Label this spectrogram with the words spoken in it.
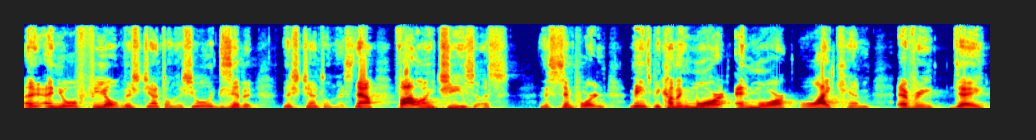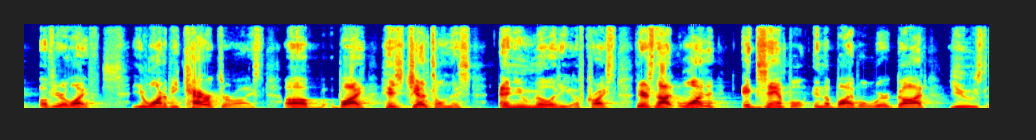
and, and you will feel this gentleness. You will exhibit this gentleness. Now, following Jesus this is important, means becoming more and more like him every day of your life. You want to be characterized uh, by his gentleness and humility of Christ. There's not one example in the Bible where God used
